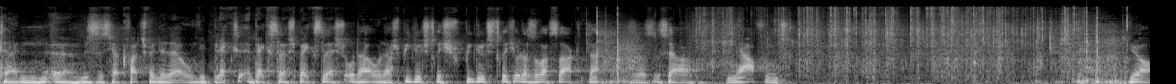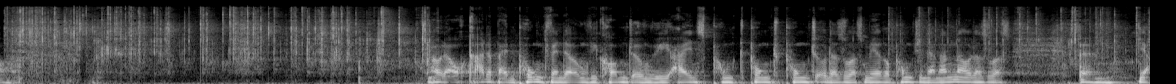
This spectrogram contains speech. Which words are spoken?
dann äh, ist es ja Quatsch, wenn ihr da irgendwie Black, äh, Backslash, Backslash oder, oder Spiegelstrich, Spiegelstrich oder sowas sagt. Ne? Also das ist ja nervend. Ja. Oder auch gerade beim Punkt, wenn der irgendwie kommt, irgendwie eins, Punkt, Punkt, Punkt oder sowas, mehrere Punkte hintereinander oder sowas. Ähm, ja,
